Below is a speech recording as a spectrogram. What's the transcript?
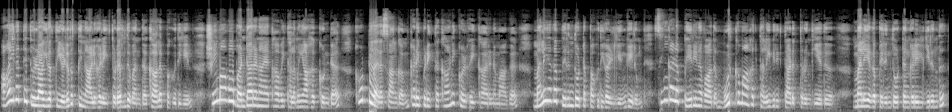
ஆயிரத்தி தொள்ளாயிரத்தி எழுபத்தி நாலுகளை தொடர்ந்து வந்த காலப்பகுதியில் ஸ்ரீமாவோ பண்டாரநாயக்காவை தலைமையாக கொண்ட கூட்டு அரசாங்கம் கடைபிடித்த காணிக் கொள்கை காரணமாக மலையக பெருந்தோட்ட பகுதிகள் எங்கிலும் சிங்கள பேரினவாதம் மூர்க்கமாக தலைவிரித்தாடத் தொடங்கியது. மலையக பெருந்தோட்டங்களில் இருந்து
